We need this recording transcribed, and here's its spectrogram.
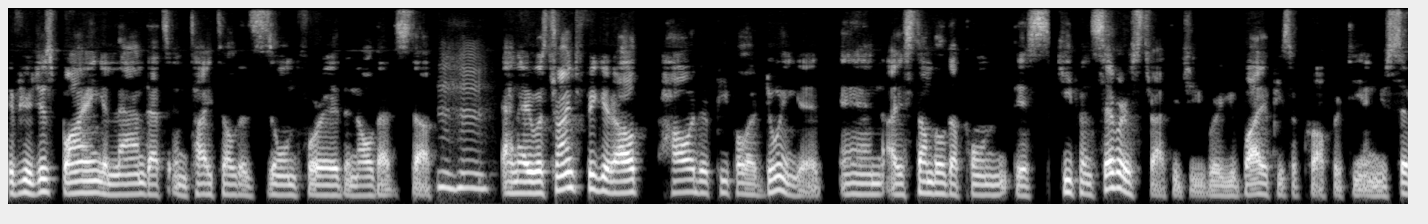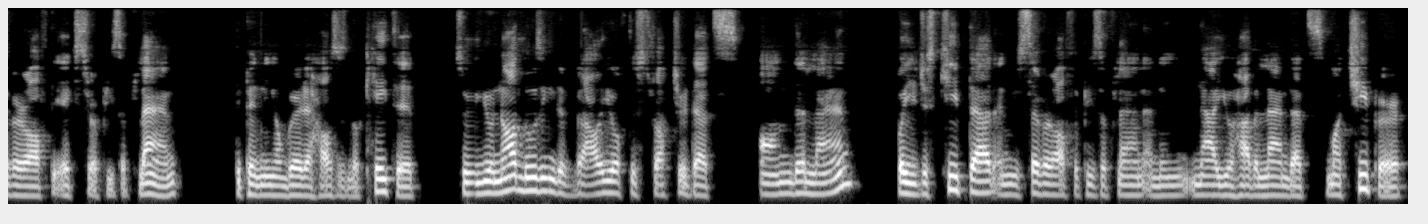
If you're just buying a land that's entitled, that's zoned for it and all that stuff. Mm-hmm. And I was trying to figure out how other people are doing it. And I stumbled upon this keep and sever strategy where you buy a piece of property and you sever off the extra piece of land, depending on where the house is located. So you're not losing the value of the structure that's on the land, but you just keep that and you sever off a piece of land. And then now you have a land that's much cheaper.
